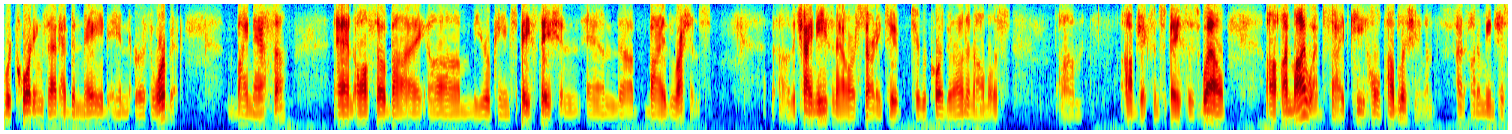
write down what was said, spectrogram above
recordings that have been made in Earth orbit by NASA and also by um, the European Space Station and uh, by the Russians. Uh, the Chinese now are starting to, to record their own anomalous um, objects in space as well. Uh, on my website, Keyhole Publishing, I, I don't mean just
